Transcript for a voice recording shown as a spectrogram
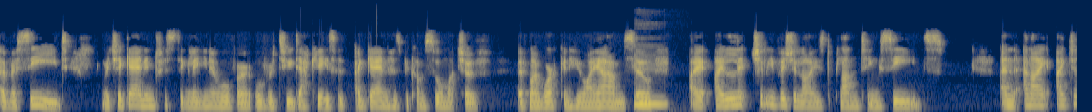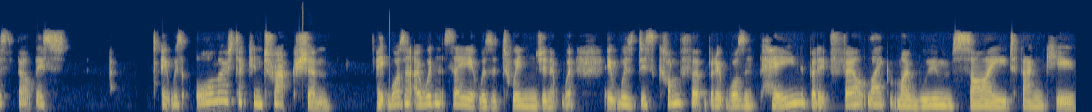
of a seed, which again, interestingly, you know, over over two decades, again has become so much of of my work and who I am. So mm. I I literally visualized planting seeds and and I I just felt this. It was almost a contraction. It wasn't. I wouldn't say it was a twinge, and it it was discomfort, but it wasn't pain. But it felt like my womb sighed, "Thank you."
